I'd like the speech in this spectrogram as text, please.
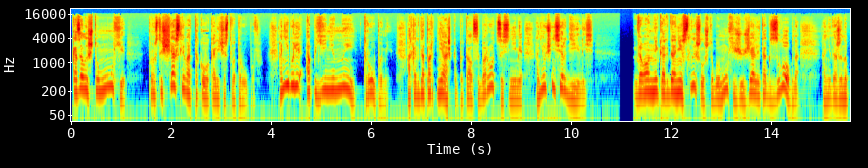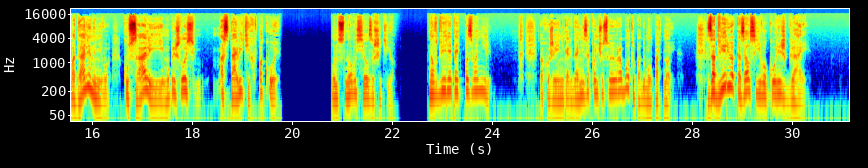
Казалось, что мухи просто счастливы от такого количества трупов. Они были опьянены трупами, а когда портняшка пытался бороться с ними, они очень сердились. Да он никогда не слышал, чтобы мухи жужжали так злобно. Они даже нападали на него, кусали, и ему пришлось оставить их в покое. Он снова сел за шитье. Но в дверь опять позвонили. «Похоже, я никогда не закончу свою работу», — подумал портной. За дверью оказался его кореш Гарри.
